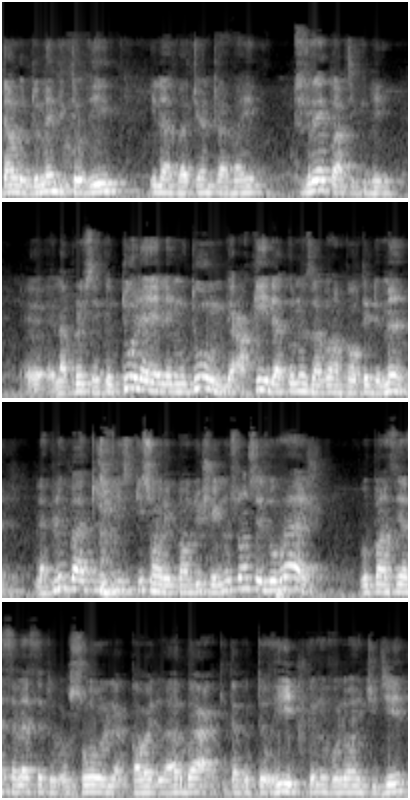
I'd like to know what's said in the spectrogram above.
dans le domaine du tawhid, il a battu un travail très particulier. Euh, la preuve, c'est que tous les, les moutons de Aqidah que nous avons emportés de main, la plupart qui, sont répandus chez nous sont ces ouvrages. Vous pensez à Salafatul Usul, Qawad al-Arba, Kitab al-Tawhid, que nous voulons étudier,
